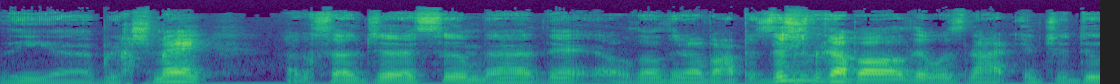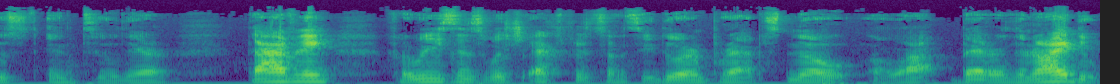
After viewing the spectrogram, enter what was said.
the uh, Brichshmei. So to assume uh, that although they're of opposition to Kabbalah, that was not introduced into their davening for reasons which experts on Sidurim perhaps know a lot better than I do.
